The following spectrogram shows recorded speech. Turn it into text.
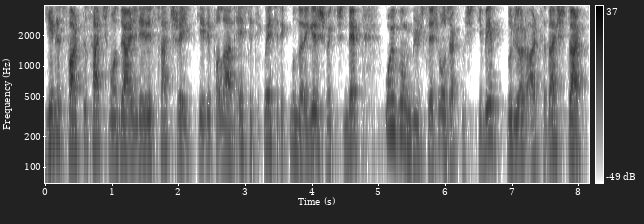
yeni farklı saç modelleri, saç renkleri falan estetik ve estetik bunlara girişmek için de uygun bir süreç olacakmış gibi duruyor arkadaşlar.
